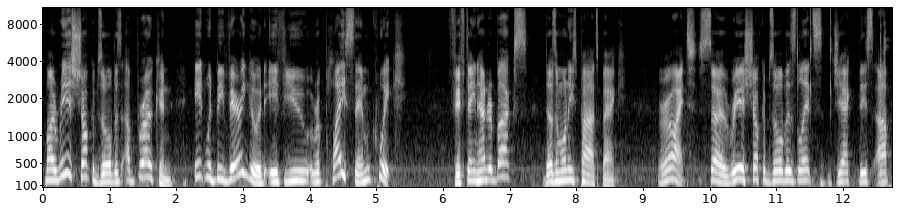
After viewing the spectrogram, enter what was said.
My rear shock absorbers are broken. It would be very good if you replace them quick. 1500 bucks. Doesn't want his parts back. Right, so rear shock absorbers, let's jack this up.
